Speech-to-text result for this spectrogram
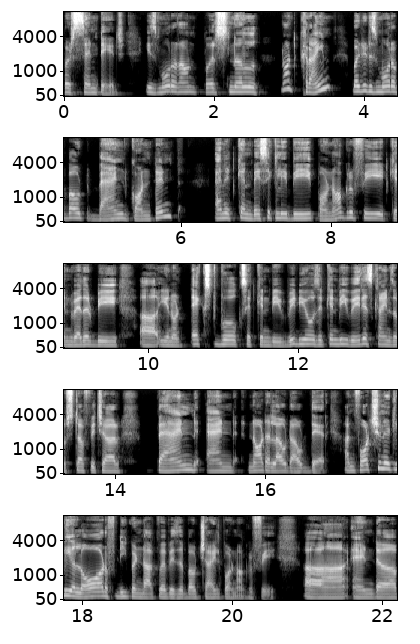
percentage is more around personal not crime but it is more about banned content and it can basically be pornography it can whether be uh, you know textbooks it can be videos it can be various kinds of stuff which are banned and not allowed out there. Unfortunately a lot of deep and dark web is about child pornography uh, and uh,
